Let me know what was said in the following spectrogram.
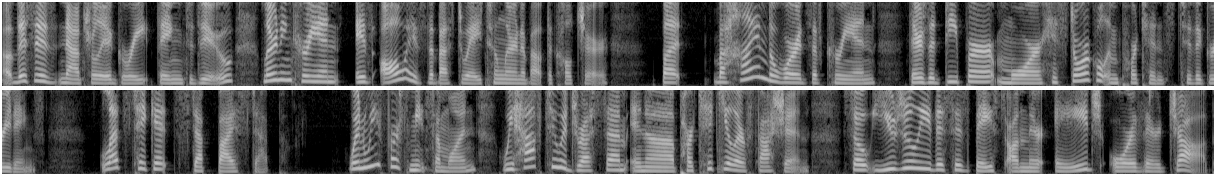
Uh, this is naturally a great thing to do. Learning Korean is always the best way to learn about the culture. But behind the words of Korean, there's a deeper, more historical importance to the greetings. Let's take it step by step. When we first meet someone, we have to address them in a particular fashion. So, usually, this is based on their age or their job.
